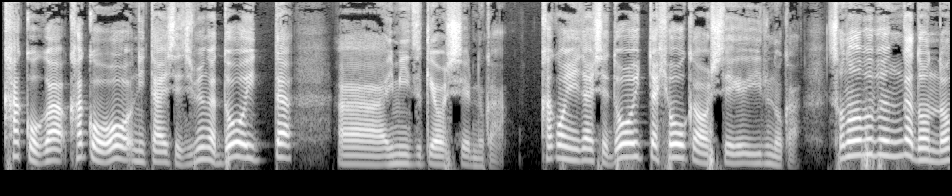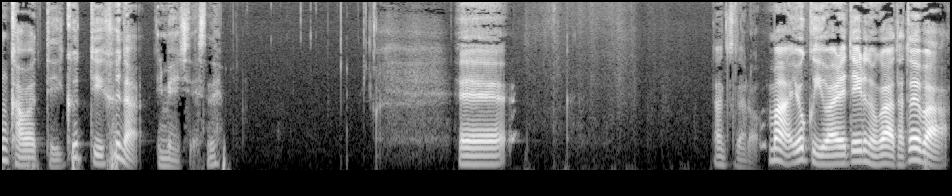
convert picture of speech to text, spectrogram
過去が過去をに対して自分がどういったあ意味付けをしているのか過去に対してどういった評価をしているのかその部分がどんどん変わっていくっていう風なイメージですね。えー、なんつうんだろうまあよく言われているのが例えば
